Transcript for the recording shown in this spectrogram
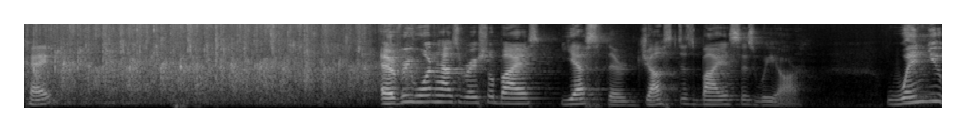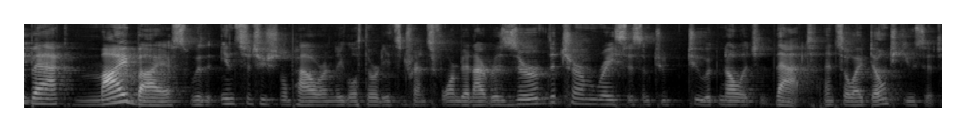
Okay? Everyone has racial bias. Yes, they're just as biased as we are. When you back my bias with institutional power and legal authority, it's transformed. And I reserve the term racism to, to acknowledge that. And so I don't use it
